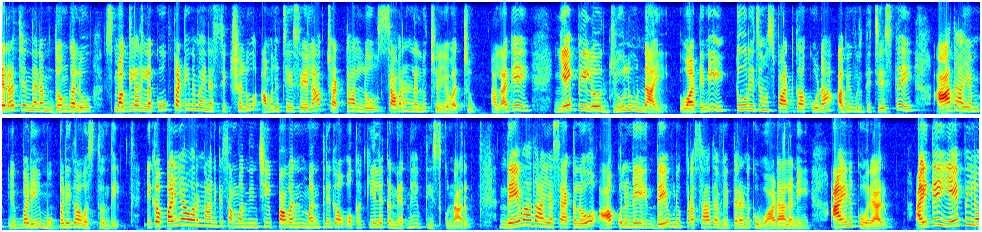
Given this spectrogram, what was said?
ఎర్రచందనం దొంగలు స్మగ్లర్లకు కఠినమైన శిక్షలు అమలు చేసేలా చట్టాల్లో సవరణలు చేయవచ్చు. అలాగే ఏపీలో జూలు ఉన్నాయి. వాటిని టూరిజం స్పాట్గా కూడా అభివృద్ధి చేస్తే ఆదాయం ఇబ్బడి ముబ్బడిగా వస్తుంది. ఇక పర్యావరణానికి సంబంధించి పవన్ మంత్రిగా ఒక కీలక నిర్ణయం తీసుకున్నారు. దేవాదాయ శాఖలో ఆకులనే దేవుడు ప్రసాద వితరణకు వాడాలని ఆయన కోరారు. అయితే ఏపీలో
